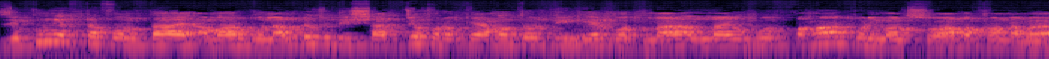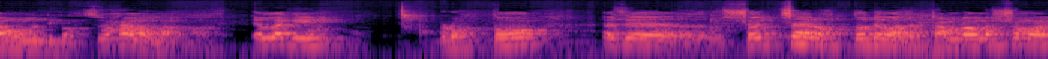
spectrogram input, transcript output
যে কোনো একটা পন্থায় আমার গোলামরে যদি সাহায্য করো, কেয়ামতের দিন এর বদলা আল্লাহ বহুত পাহাড় পরিমাণ সোয়াব আপনার নামায় মনে দিবা। সুহান আল্লাহ এর লাগে রক্ত যে স্বেচ্ছায় রক্ত দেওয়া যাচ্ছে আমরা অনেক সময়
